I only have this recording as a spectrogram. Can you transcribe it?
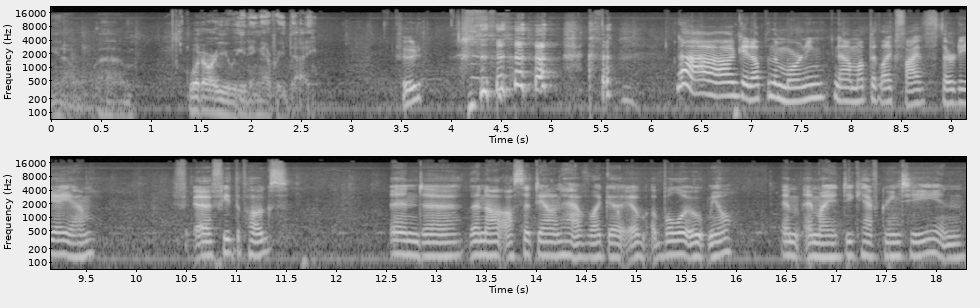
You know, um, what are you eating every day? Food? no, I'll get up in the morning. No, I'm up at like 5.30 a.m. F- uh, feed the pugs. And uh, then I'll, I'll sit down and have like a, a bowl of oatmeal and, and my decaf green tea. And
